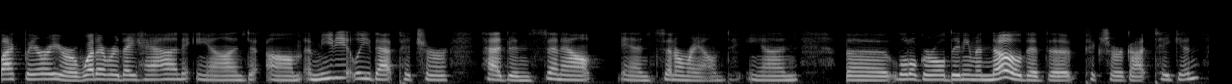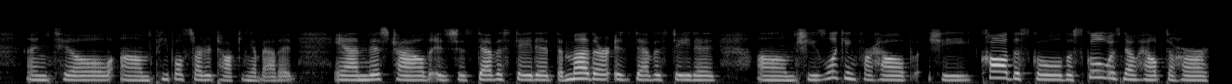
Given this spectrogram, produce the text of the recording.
Blackberry or whatever they had, and um, immediately that picture had been sent out and sent around. And the little girl didn't even know that the picture got taken until um, people started talking about it. And this child is just devastated. The mother is devastated. Um, she's looking for help. She called the school. The school was no help to her,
